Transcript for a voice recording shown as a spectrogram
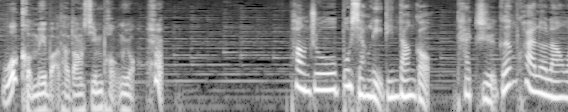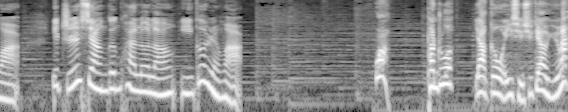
我可没把他当新朋友。”哼。胖猪不想理叮当狗，他只跟快乐狼玩。也只想跟快乐狼一个人玩。哇，胖猪要跟我一起去钓鱼吗？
